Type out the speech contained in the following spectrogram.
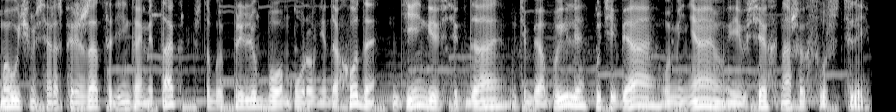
Мы учимся распоряжаться деньгами так, чтобы при любом уровне дохода деньги всегда у тебя были, у тебя, у меня и у всех наших слушателей.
